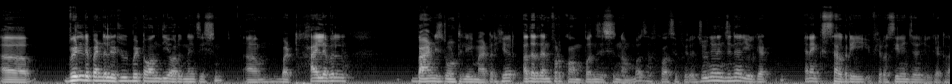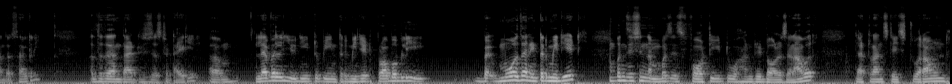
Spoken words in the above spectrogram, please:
uh, will depend a little bit on the organization. Um, but high level bands don't really matter here, other than for compensation numbers. Of course, if you're a junior engineer, you'll get an X salary. If you're a senior engineer, you'll get another salary. Other than that, it's just a title. Um, level, you need to be intermediate, probably more than intermediate. Compensation numbers is 40 to 100 dollars an hour. That translates to around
